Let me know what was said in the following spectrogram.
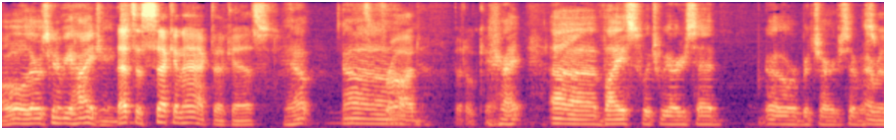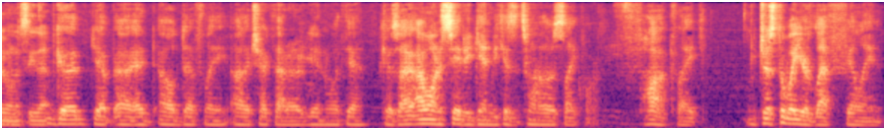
Oh, there's gonna be hijinks. That's a second act, I guess. yep. It's Uh, fraud, but okay. Right. Uh, Vice, which we already said, uh, or which I already said was I really want to see that. good. Yep. I, I'll definitely uh, check that out again with you because I, I want to see it again because it's one of those like, fuck, like just the way you're left feeling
